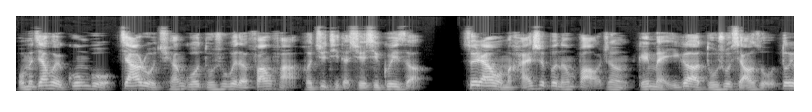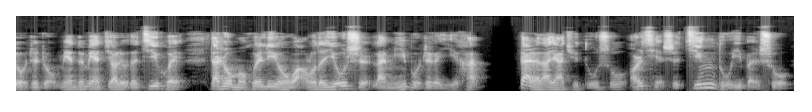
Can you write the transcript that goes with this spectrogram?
我们将会公布加入全国读书会的方法和具体的学习规则。虽然我们还是不能保证给每一个读书小组都有这种面对面交流的机会，但是我们会利用网络的优势来弥补这个遗憾，带着大家去读书，而且是精读一本书，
